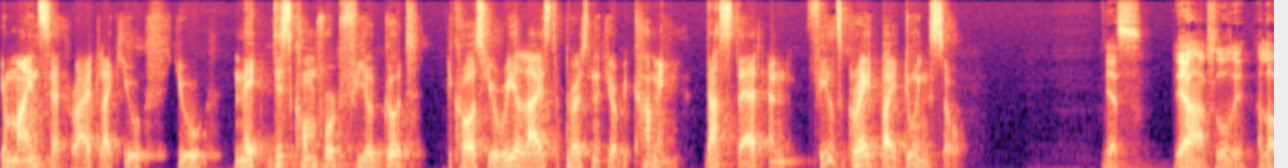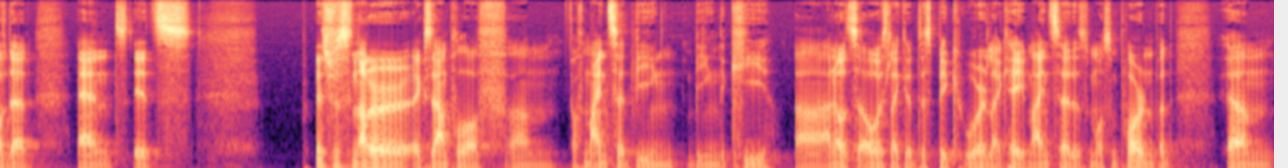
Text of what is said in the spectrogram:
your mindset right? Like you you make discomfort feel good because you realize the person that you're becoming does that and feels great by doing so. Yes. Yeah absolutely. I love that. And it's it's just another example of um, of mindset being being the key. Uh, I know it's always like a, this big word, like hey, mindset is most important, but um,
